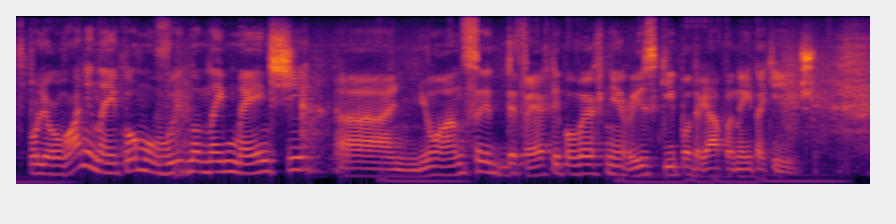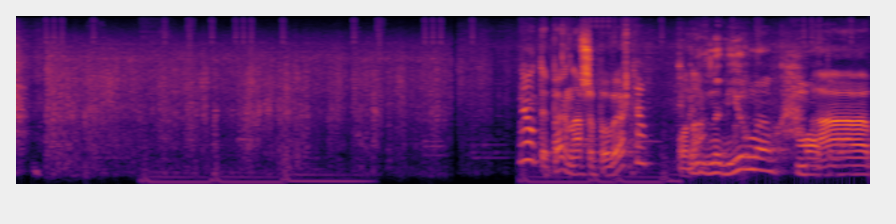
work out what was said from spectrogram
в поліруванні, на якому видно найменші е, нюанси, дефекти поверхні, риски, подряпини і таке інше. Тепер наша поверхня. Вона Рівномірна, матова. а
